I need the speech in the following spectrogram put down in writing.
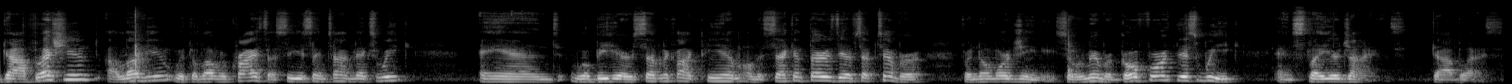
God bless you. I love you with the love of Christ. I'll see you same time next week. And we'll be here 7 o'clock p.m. on the second Thursday of September for No More Genies. So remember, go forth this week and slay your giants. God bless.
